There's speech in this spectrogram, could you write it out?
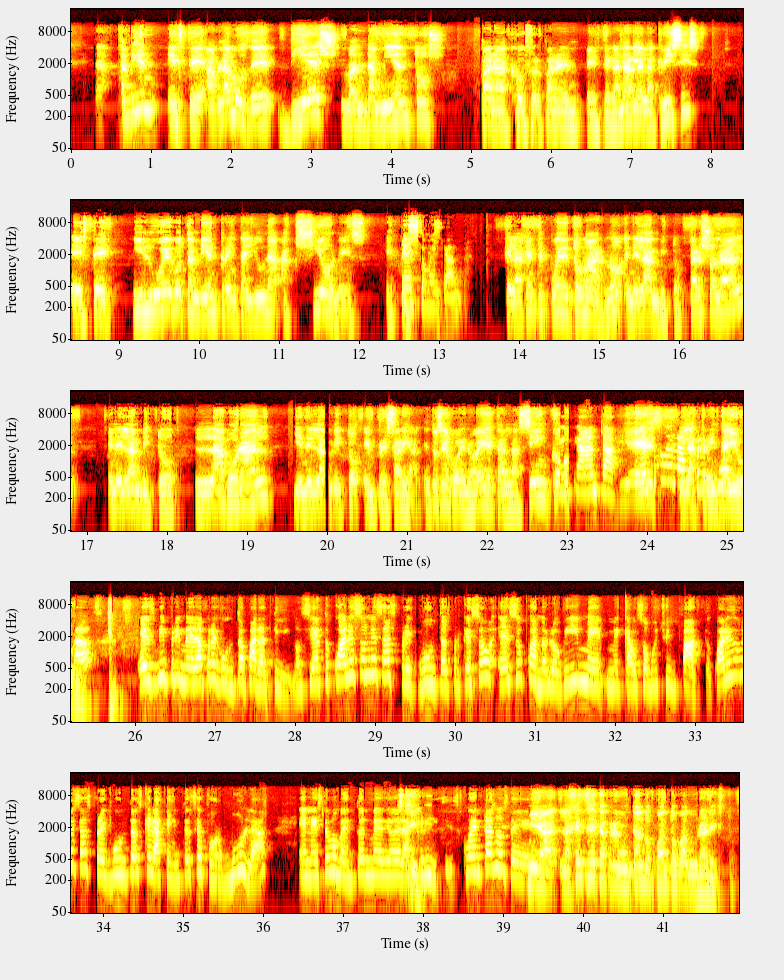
También este, hablamos de 10 mandamientos para, para este, ganarle a la crisis este, y luego también 31 acciones específicas que la gente puede tomar ¿no? en el ámbito personal, en el ámbito laboral y en el ámbito empresarial. Entonces, bueno, ahí están las 5, Me encanta. 10 y las 31. Es mi primera pregunta para ti, ¿no es cierto? ¿Cuáles son esas preguntas? Porque eso, eso cuando lo vi me, me causó mucho impacto. ¿Cuáles son esas preguntas que la gente se formula en este momento en medio de la crisis? Cuéntanos de... Mira, la gente se está preguntando cuánto va a durar esto,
